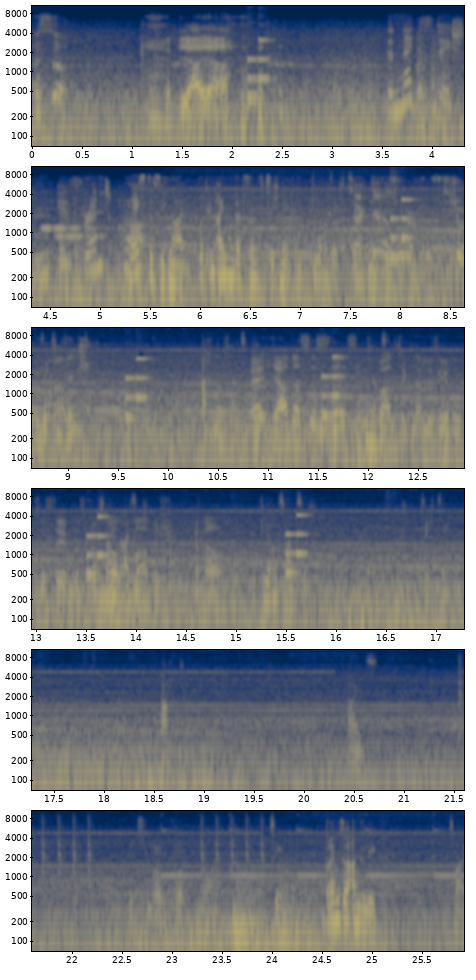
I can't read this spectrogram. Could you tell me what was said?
Achso. Ja, ja. Nächstes Signal wird in 150 Meter. 64, Sagt er das 150 automatisch? 48, Äh, ja, das ist das U-Bahn-Signalisierungssystem. Das kommt 32. automatisch. Genau. 24, 16, 8, 1, Bin zu langsam. 9, 10. Bremse angelegt. 2,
